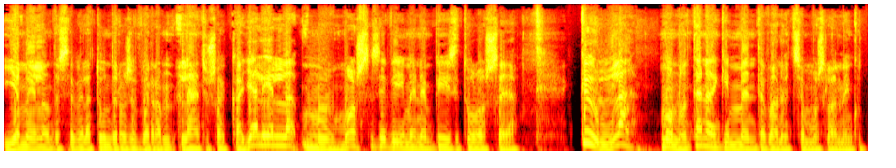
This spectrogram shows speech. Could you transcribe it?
ja meillä on tässä vielä tunteroisen verran lähetysaikaa jäljellä. Muun muassa se viimeinen biisi tulossa ja kyllä, mun on tänäänkin mentävä nyt semmoisella niin kuin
